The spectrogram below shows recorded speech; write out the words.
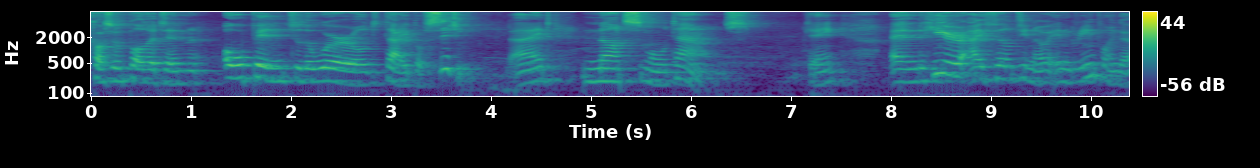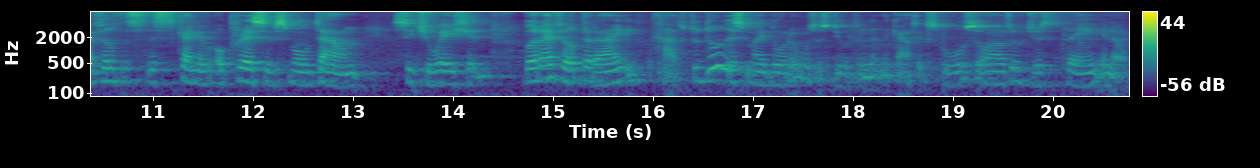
cosmopolitan, open to the world type of city, right? Not small towns, okay? And here I felt, you know, in Greenpoint, I felt this, this kind of oppressive small town situation. But I felt that I had to do this. My daughter was a student in the Catholic school, so out of just plain, you know,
